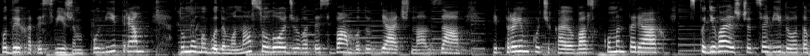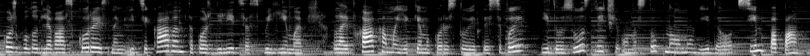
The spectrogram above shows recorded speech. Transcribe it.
подихати свіжим повітрям. Тому ми будемо насолоджуватись. Вам буду вдячна за підтримку. Чекаю вас в коментарях. Сподіваюсь, що це відео також було для вас корисним і цікавим. Також діліться своїми лайфхаками, якими користуєтесь ви. І до зустрічі у наступному відео. Всім па-па!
